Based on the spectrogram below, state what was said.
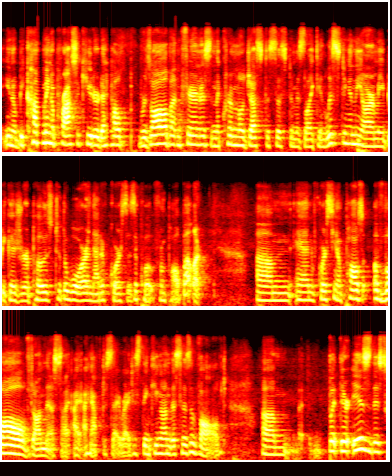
you know, becoming a prosecutor to help resolve unfairness in the criminal justice system is like enlisting in the army because you're opposed to the war. And that, of course, is a quote from Paul Butler. Um, and of course, you know, Paul's evolved on this, I, I, have to say, right? His thinking on this has evolved. Um, but there is this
